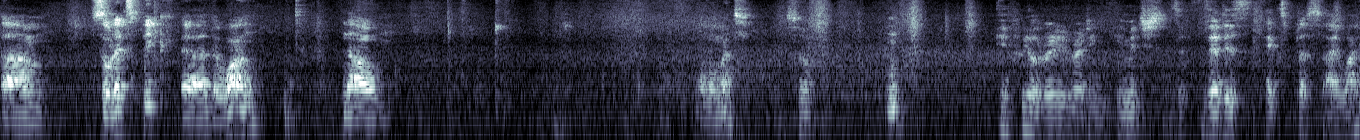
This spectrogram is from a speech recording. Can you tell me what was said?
Um, so let's pick uh, the one. Now, one moment. So, Hmm? if we are already writing image z, z is x plus iy,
